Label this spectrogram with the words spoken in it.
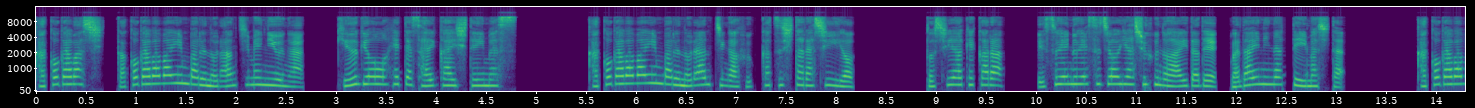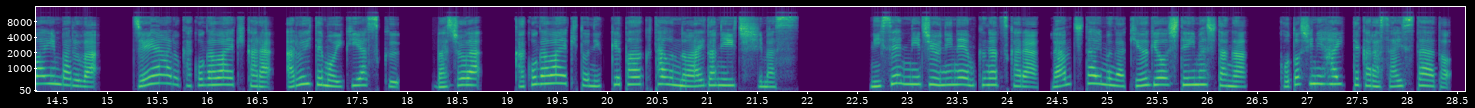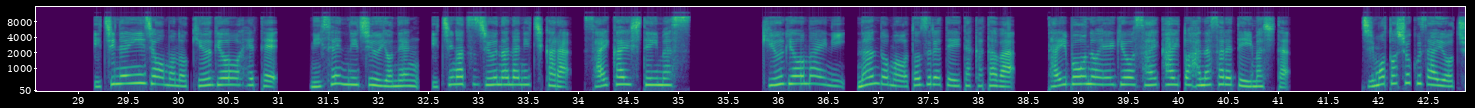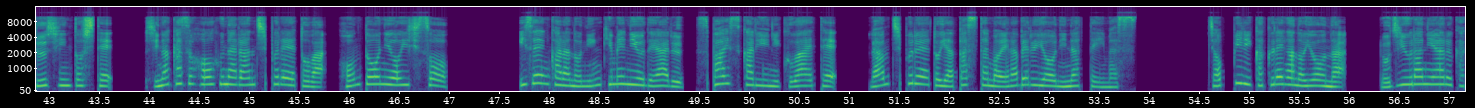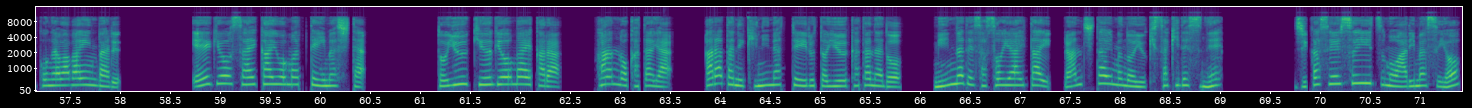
加古川市加古川ワインバルのランチメニューが休業を経て再開しています。加古川ワインバルのランチが復活したらしいよ。年明けから SNS 上や主婦の間で話題になっていました。加古川ワインバルは JR 加古川駅から歩いても行きやすく、場所は加古川駅と日家パークタウンの間に位置します。2022年9月からランチタイムが休業していましたが、今年に入ってから再スタート。1年以上もの休業を経て、2024年1月17日から再開しています。休業前に何度も訪れていた方は、待望の営業再開と話されていました。地元食材を中心として、品数豊富なランチプレートは本当に美味しそう。以前からの人気メニューであるスパイスカリーに加えて、ランチプレートやパスタも選べるようになっています。ちょっぴり隠れ家のような、路地裏にある加古川ワインバル。営業再開を待っていました。という休業前から、ファンの方や、新たに気になっているという方など、みんなで誘い合いたいランチタイムの行き先ですね。自家製スイーツもありますよ。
